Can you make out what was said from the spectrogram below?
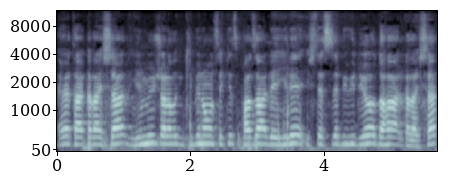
Evet arkadaşlar 23 Aralık 2018 pazarla ilgili işte size bir video daha arkadaşlar.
